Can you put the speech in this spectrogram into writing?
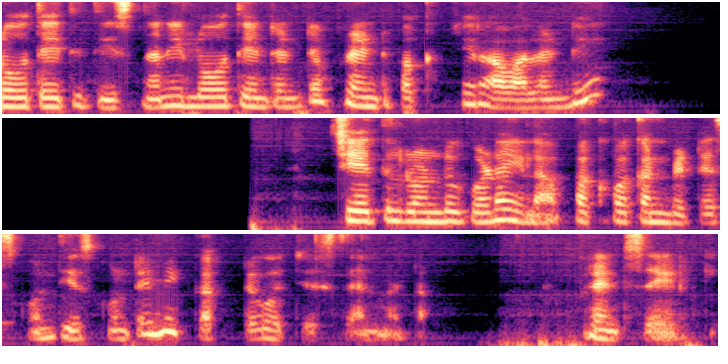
లోత్ అయితే తీస్తున్నాను. ఈ లోత్ ఏంటంటే ఫ్రంట్ పక్కకి రావాలండి. చేతులు రెండు కూడా ఇలా పక్క పక్కన పెట్టేసుకొని తీసుకుంటే మీకు కరెక్ట్గా వచ్చేస్తాయి అనమాట ఫ్రంట్ సైడ్కి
